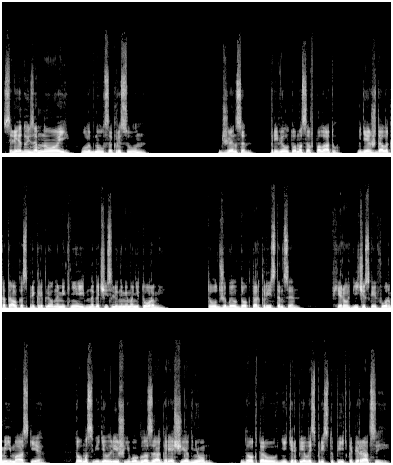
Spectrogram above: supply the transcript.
следуй за мной», — улыбнулся крысун. Дженсен привел Томаса в палату, где ждала каталка с прикрепленными к ней многочисленными мониторами. Тут же был доктор Кристенсен в хирургической форме и маске. Томас видел лишь его глаза, горящие огнем. Доктору не терпелось приступить к операции.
